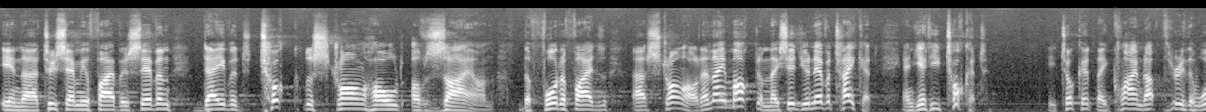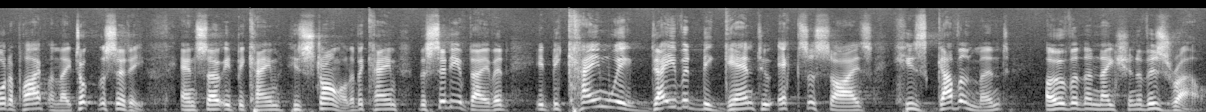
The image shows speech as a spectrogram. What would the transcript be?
in uh, 2 Samuel 5, verse 7, David took the stronghold of Zion, the fortified uh, stronghold. And they mocked him. They said, You never take it. And yet he took it. He took it, they climbed up through the water pipe, and they took the city. And so it became his stronghold. It became the city of David. It became where David began to exercise his government over the nation of Israel.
